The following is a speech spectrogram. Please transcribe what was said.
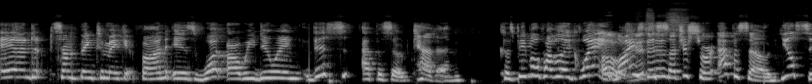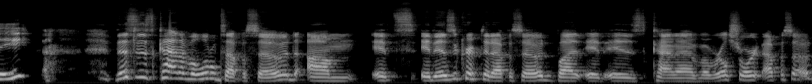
And something to make it fun is what are we doing this episode, Kevin? Because people are probably like, wait, Oh, why is this this is- such a short episode? You'll see. This is kind of a little episode. Um, it's it is a cryptid episode, but it is kind of a real short episode.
